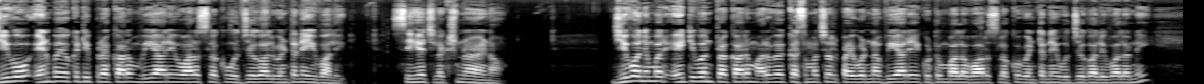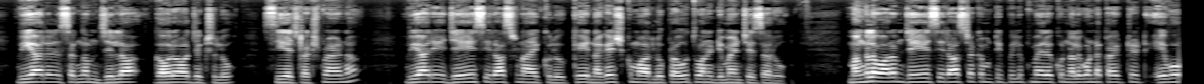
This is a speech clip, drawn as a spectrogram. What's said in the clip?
జీవో ఎనభై ఒకటి ప్రకారం వీఆర్ఏ వారసులకు ఉద్యోగాలు వెంటనే ఇవ్వాలి. CH Lakshminarayana. GO number eighty one ప్రకారం అరవై ఒక్క సంవత్సరాలు పైబడిన వీఆర్ఏ కుటుంబాల వారసులకు వెంటనే ఉద్యోగాలు ఇవ్వాలని వీఆర్ఏల సంఘం జిల్లా గౌరవాధ్యక్షులు సిహెచ్ లక్ష్మీనారాయణ వీఆర్ఏ జేఏసీ రాష్ట్ర నాయకులు కె నగేష్ కుమార్లు ప్రభుత్వాన్ని డిమాండ్ చేశారు. మంగళవారం జేఏసీ రాష్ట్ర కమిటీ పిలుపు మేరకు నల్గొండ కలెక్టరేట్ ఏవో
